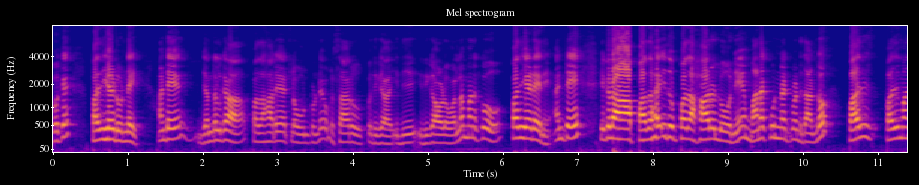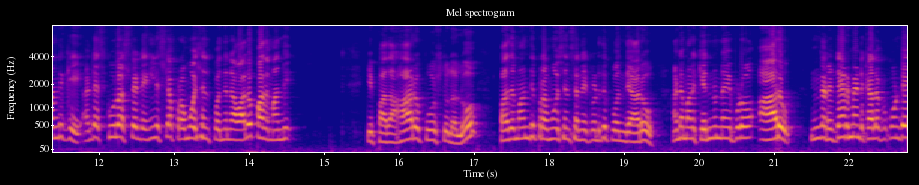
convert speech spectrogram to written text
ఓకే? పదిహేడు ఉన్నాయి. అంటే జనరల్గా పదహారే అట్లా ఉంటుండే. ఒకసారి కొద్దిగా ఇది ఇది కావడం వల్ల మనకు పదిహేడైనాయి అంటే ఇక్కడ పదహైదు పదహారులోనే మనకున్నటువంటి దాంట్లో పది పది మందికి అంటే స్కూల్ అసిస్టెంట్ ఇంగ్లీష్గా ప్రమోషన్స్ పొందిన వాళ్ళు పది మంది. ఈ పదహారు పోస్టులలో పది మంది ప్రమోషన్స్ అనేటువంటిది పొందారు. అంటే మనకి ఎన్ని ఉన్నాయి ఇప్పుడు? ఆరు. ఇంకా రిటైర్మెంట్ కలుపుకుంటే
